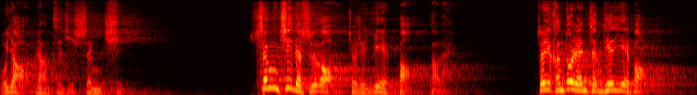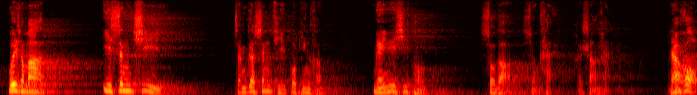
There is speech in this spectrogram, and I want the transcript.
不要让自己生气？生气的时候就是业报到来，所以很多人整天业报，为什么？一生气，整个身体不平衡，免疫系统受到损害和伤害，然后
